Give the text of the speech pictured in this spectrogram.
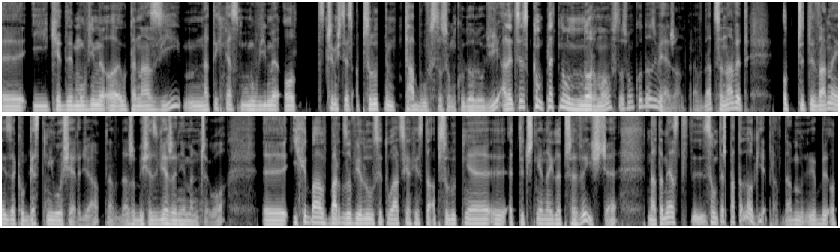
Y, I kiedy mówimy o eutanazji, natychmiast mówimy o czymś, co jest absolutnym tabu w stosunku do ludzi, ale co jest kompletną normą w stosunku do zwierząt, prawda? Co nawet odczytywane jest jako gest miłosierdzia, prawda, żeby się zwierzę nie męczyło. Y, I chyba w bardzo wielu sytuacjach jest to absolutnie y, etycznie najlepsze wyjście. Natomiast y, są też patologie, prawda? Jakby od,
